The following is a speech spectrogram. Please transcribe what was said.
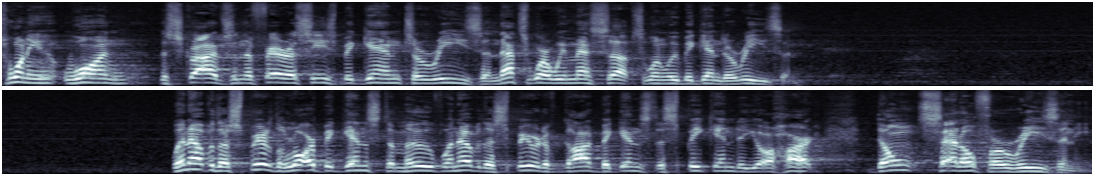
21, the scribes and the Pharisees began to reason. That's where we mess up, so when we begin to reason. Whenever the Spirit of the Lord begins to move, whenever the Spirit of God begins to speak into your heart, don't settle for reasoning.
